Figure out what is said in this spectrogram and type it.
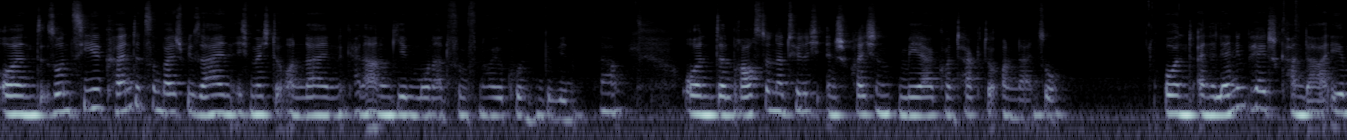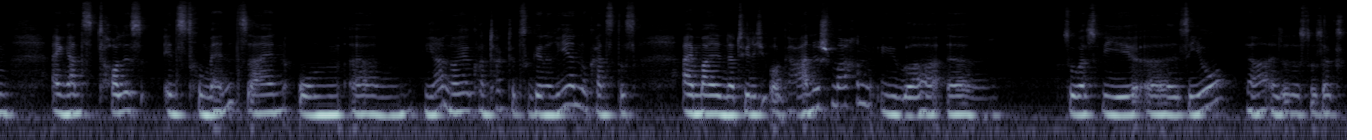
Und so ein Ziel könnte zum Beispiel sein, ich möchte online, keine Ahnung, jeden Monat fünf neue Kunden gewinnen. Ja. Und dann brauchst du natürlich entsprechend mehr Kontakte online. So. Und eine Landingpage kann da eben ein ganz tolles Instrument sein, um ähm, ja, neue Kontakte zu generieren. Du kannst das einmal natürlich organisch machen über ähm, sowas wie äh, SEO, ja, also dass du sagst,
